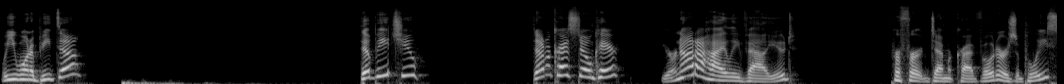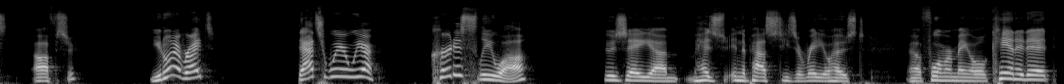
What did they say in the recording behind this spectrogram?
Well, you want to beat down? They'll beat you. Democrats don't care. You're not a highly valued preferred Democrat voter as a police officer. You don't have rights. That's where we are. Curtis Sliwa, who's a um, has in the past he's a radio host, uh, former mayoral candidate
